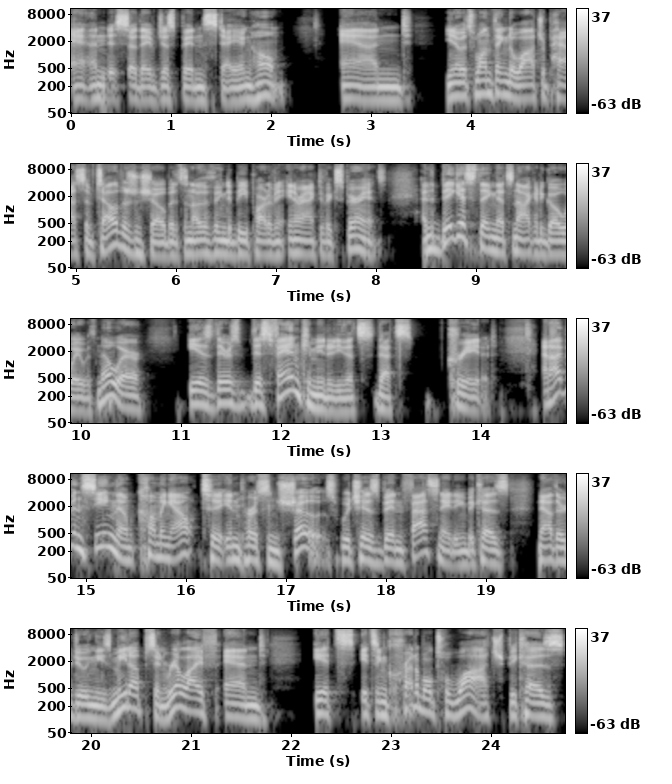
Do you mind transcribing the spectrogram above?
and so they've just been staying home. And you know, it's one thing to watch a passive television show, but it's another thing to be part of an interactive experience. And the biggest thing that's not going to go away with nowhere is there's this fan community that's that's created. And I've been seeing them coming out to in-person shows, which has been fascinating because now they're doing these meetups in real life and it's it's incredible to watch because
